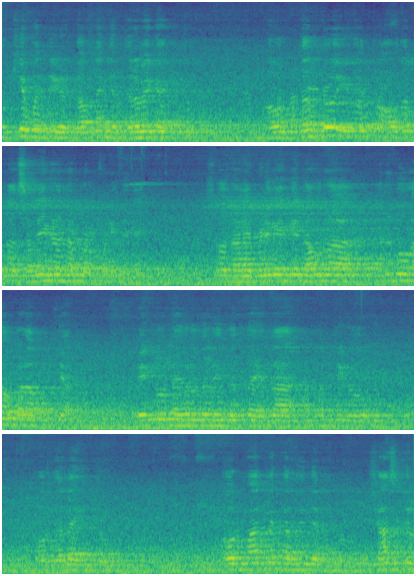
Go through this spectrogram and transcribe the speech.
ಮುಖ್ಯಮಂತ್ರಿಗಳ ಗಮನಕ್ಕೆ ತರಬೇಕಾಗಿತ್ತು. ಅವ್ರು ತಂದು ಇವತ್ತು ಅವರನ್ನ ಸಲಹೆಗಳನ್ನು ಪಡ್ಕೊಂಡಿದ್ದೇನೆ. ಸೊ ನಾಳೆ ಬೆಳಗ್ಗೆಗೆ ಅವರ ಅನುಭವ ಬಹಳ ಮುಖ್ಯ. ಬೆಂಗಳೂರು ನಗರದಲ್ಲಿ ಇದ್ದಂಥ ಎಲ್ಲ ಮಂತ್ರಿಗಳು ಅವ್ರದ್ದೆಲ್ಲ ಇತ್ತು. ಅವ್ರು ಮಾತ್ರ ಕರೆದಿದ್ದೆ ನಾನು. ಶಾಸಕರ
